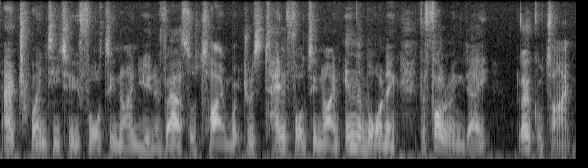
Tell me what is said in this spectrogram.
at 22.49 Universal Time, which was 10.49 in the morning the following day, local time.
